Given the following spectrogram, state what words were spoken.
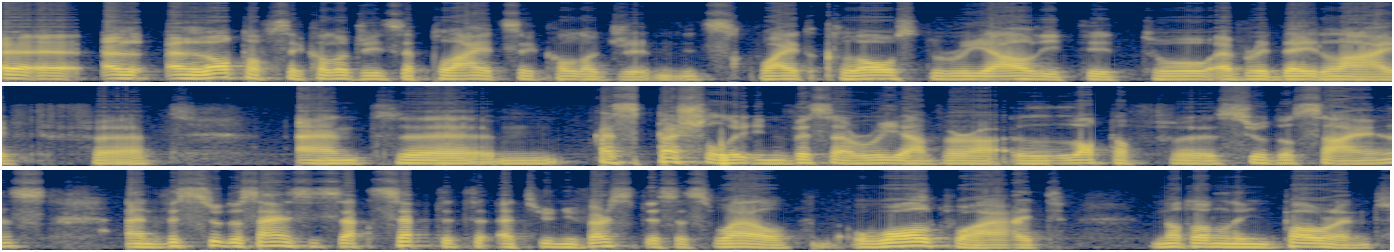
Uh, a, a lot of psychology is applied psychology. It's quite close to reality, to everyday life. And um, especially in this area, there are a lot of uh, pseudoscience. And this pseudoscience is accepted at universities as well, worldwide, not only in Poland.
